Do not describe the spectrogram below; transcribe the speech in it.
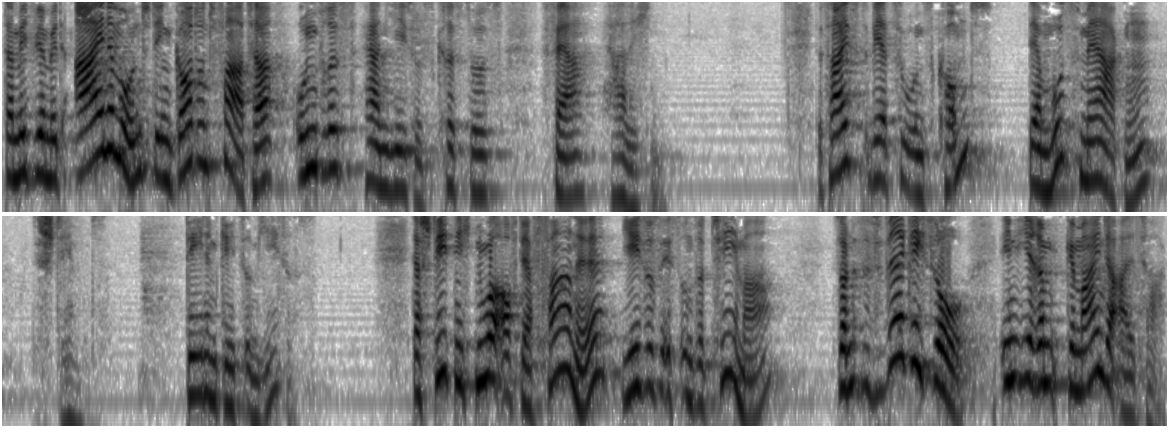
damit wir mit einem Mund den Gott und Vater unseres Herrn Jesus Christus verherrlichen. Das heißt, wer zu uns kommt, der muss merken, stimmt denen geht's um Jesus. Das steht nicht nur auf der Fahne, Jesus ist unser Thema, sondern es ist wirklich so in ihrem Gemeindealltag.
